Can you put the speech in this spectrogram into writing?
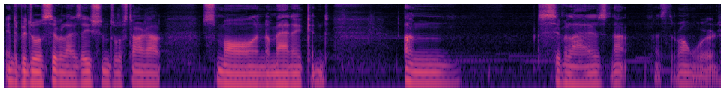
Individual civilizations will start out small and nomadic and uncivilized. Not, that's the wrong word.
